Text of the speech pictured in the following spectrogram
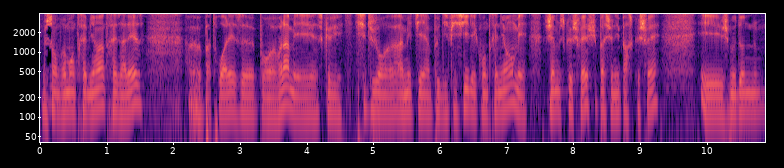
Je me sens vraiment très bien, très à l'aise. pas trop à l'aise pour voilà mais ce que c'est toujours un métier un peu difficile et contraignant mais j'aime ce que je fais je suis passionné par ce que je fais et je me donne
